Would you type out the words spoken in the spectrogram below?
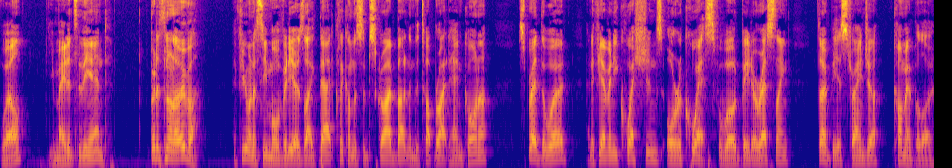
Well, you made it to the end. But it's not over. If you want to see more videos like that, click on the subscribe button in the top right hand corner, spread the word, and if you have any questions or requests for World Beater Wrestling, don't be a stranger, comment below.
